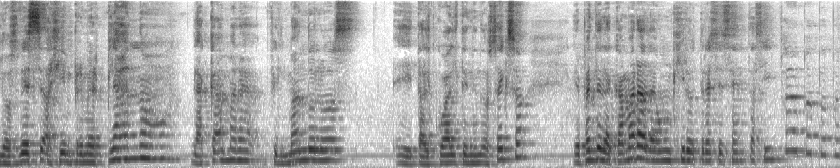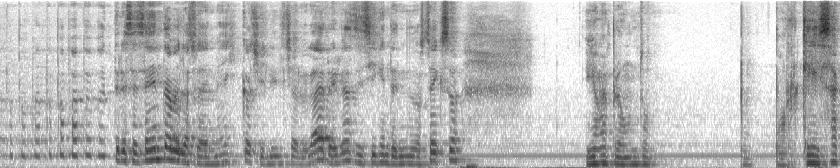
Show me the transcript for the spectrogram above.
los ves así en primer plano, la cámara filmándolos eh, tal cual teniendo sexo. De repente la cámara da un giro 360 así, 360, ve la Ciudad de México, Chilil, Chalulá, regresas y siguen teniendo sexo. Y yo me pregunto, ¿por qué, esa,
